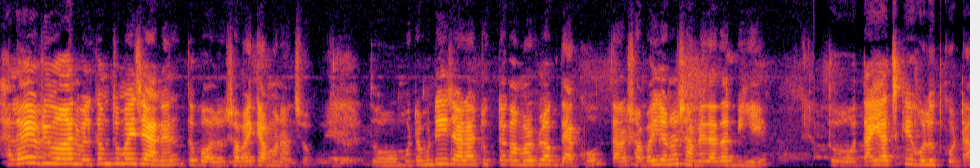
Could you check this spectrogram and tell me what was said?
Hello everyone welcome to my channel তো বলো, সবাই কেমন আছো? তো মোটামুটি যারা টুকটাক আমার ব্লগ দেখো, তারা সবাই জানো সামনে দাদার বিয়ে। তো তাই আজকে হলুদ কোটা।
